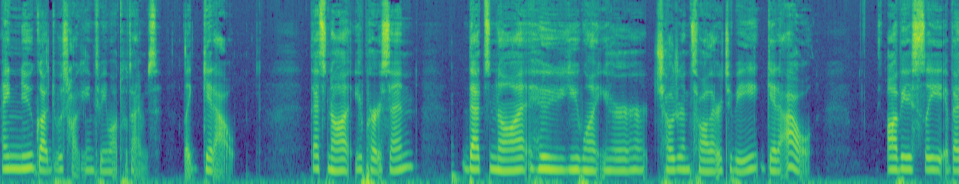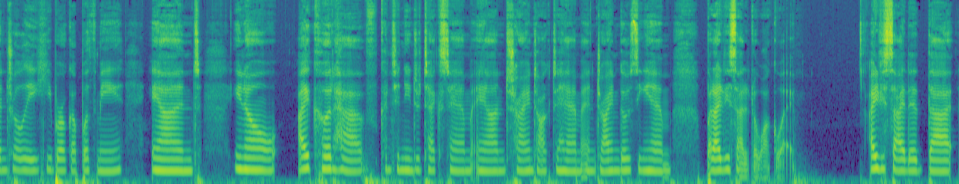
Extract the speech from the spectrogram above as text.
I knew God was talking to me multiple times. Like, get out. That's not your person. That's not who you want your children's father to be. Get out. Obviously, eventually, he broke up with me, and, you know, I could have continued to text him and try and talk to him and try and go see him, but I decided to walk away. I decided that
